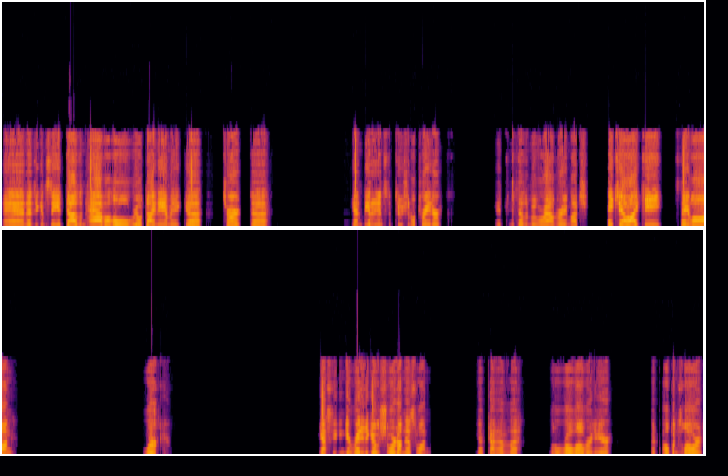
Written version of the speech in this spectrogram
And as you can see, it doesn't have a whole real dynamic uh, chart. Uh, again, being an institutional trader, it, it doesn't move around very much. HLIT, stay long. Work. Yes, you can get ready to go short on this one. You got kind of the little rollover here. If it opens lower,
